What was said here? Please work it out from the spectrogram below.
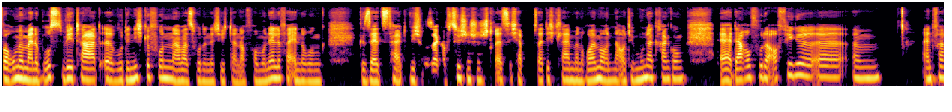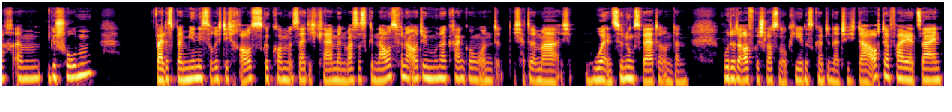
warum mir meine Brust wehtat, äh, wurde nicht gefunden, aber es wurde natürlich dann auf hormonelle Veränderungen gesetzt, halt wie schon gesagt auf psychischen Stress. Ich habe seit ich klein bin Räume und eine Autoimmunerkrankung. Äh, darauf wurde auch viel äh, ähm, einfach ähm, geschoben weil das bei mir nicht so richtig rausgekommen ist, seit ich klein bin, was es genau ist für eine Autoimmunerkrankung. Und ich hatte immer ich hohe Entzündungswerte und dann wurde darauf geschlossen, okay, das könnte natürlich da auch der Fall jetzt sein.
